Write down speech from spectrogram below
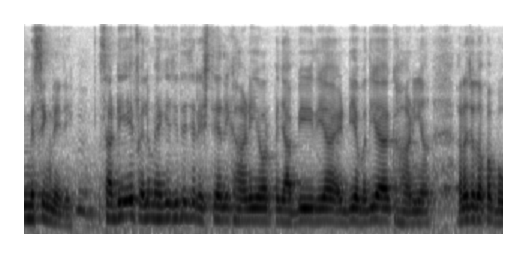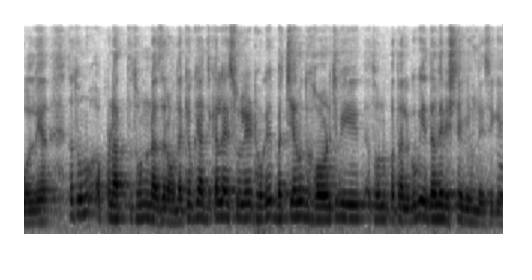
ਮਿਸਿੰਗ ਨੇ ਜੀ। ਸਾਡੀ ਇਹ ਫਿਲਮ ਹੈਗੀ ਜਿਹਦੇ ਚ ਰਿਸ਼ਤਿਆਂ ਦੀ ਕਹਾਣੀ ਔਰ ਪੰਜਾਬੀ ਦੀਆਂ ਐਡੀਆਂ ਵਧੀਆ ਕਹਾਣੀਆਂ, ਹਨਾ, ਜਦੋਂ ਆਪਾਂ ਬੋਲਦੇ ਆ ਤਾਂ ਤੁਹਾਨੂੰ ਆਪਣਤ ਤੁਹਾਨੂੰ ਨਜ਼ਰ ਆਉਂਦਾ। ਕਿਉਂਕਿ ਅੱਜ ਕੱਲ੍ਹ ਆਈਸੋਲੇਟ ਹੋ ਗਏ, ਬੱਚਿਆਂ ਨੂੰ ਦਿਖਾਉਣ ਚ ਵੀ ਤੁਹਾਨੂੰ ਪਤਾ ਲੱਗੂ ਵੀ ਇਦਾਂ ਦੇ ਰਿਸ਼ਤੇ ਵੀ ਹੁੰਦੇ ਸੀਗੇ।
